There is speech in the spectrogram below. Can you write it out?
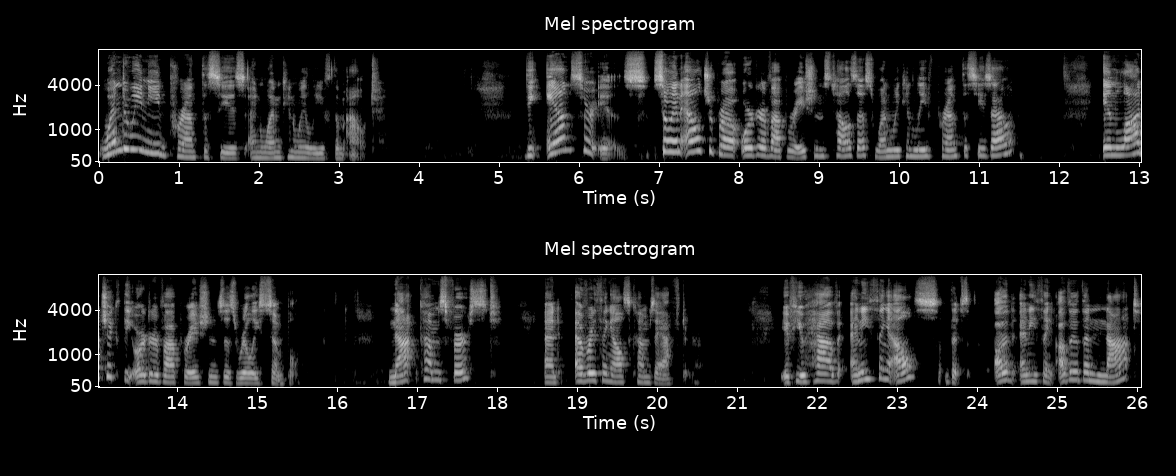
When do we need parentheses and when can we leave them out? The answer is, so in algebra, order of operations tells us when we can leave parentheses out. In logic, the order of operations is really simple. Not comes first, and everything else comes after. If you have anything else that's anything other than not,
